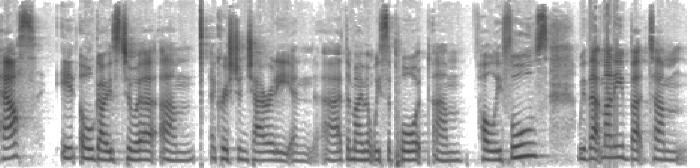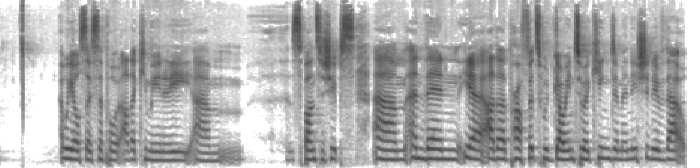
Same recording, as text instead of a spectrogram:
house, it all goes to a, um, a Christian charity. And uh, at the moment, we support um, Holy Fools with that money, but um, we also support other community um, sponsorships. Um, and then, yeah, other profits would go into a kingdom initiative that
